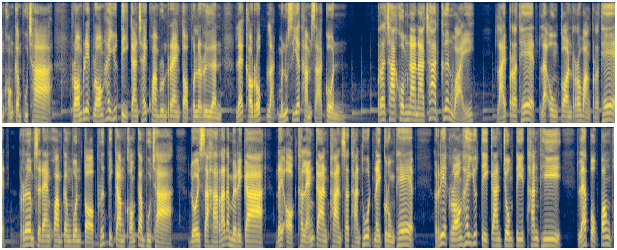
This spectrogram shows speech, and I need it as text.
ำของกัมพูชา พร้อมเรียกร้องให้ยุติการใช้ความรุนแรงต่อพลเรือน และเคารพหลักมนุษยธรรมสากล ประชาคมนานาชาติเคลื่อนไหว หลายประเทศและองค์กรระหว่างประเทศ เริ่มแสดงความกังวลต่อพฤติกรรมของกัมพูชา โดยสหรัฐอเมริกาได้ออกแถลงการผ่านสถานทูตในกรุงเทพ เรียกร้องให้ยุติการโจมตีทันที และปกป้องพ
